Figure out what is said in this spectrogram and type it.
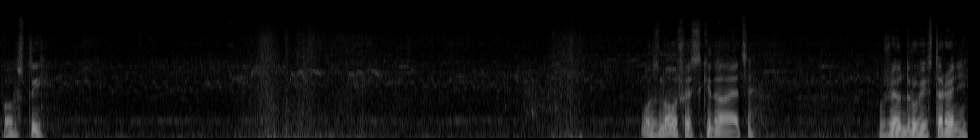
повсти. О, знову щось скидається. Вже в другій стороні.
